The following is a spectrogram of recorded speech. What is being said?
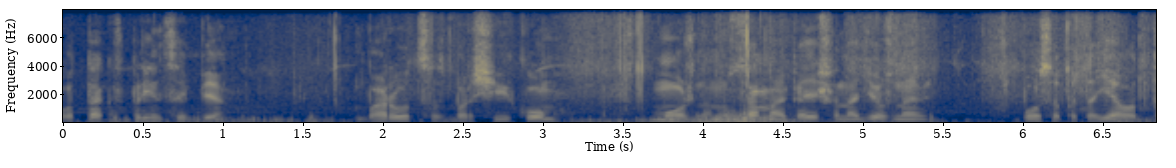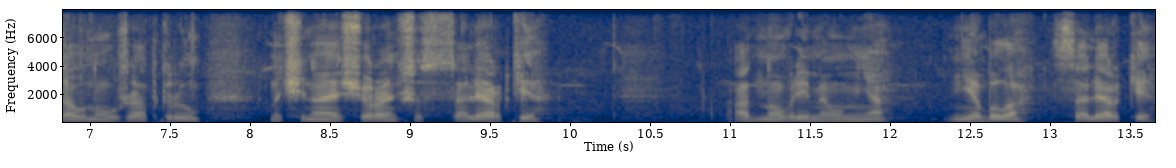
Вот так, в принципе, бороться с борщевиком можно. Но самое, конечно, надежный способ, это я вот давно уже открыл, начиная еще раньше с солярки. Одно время у меня не было солярки.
